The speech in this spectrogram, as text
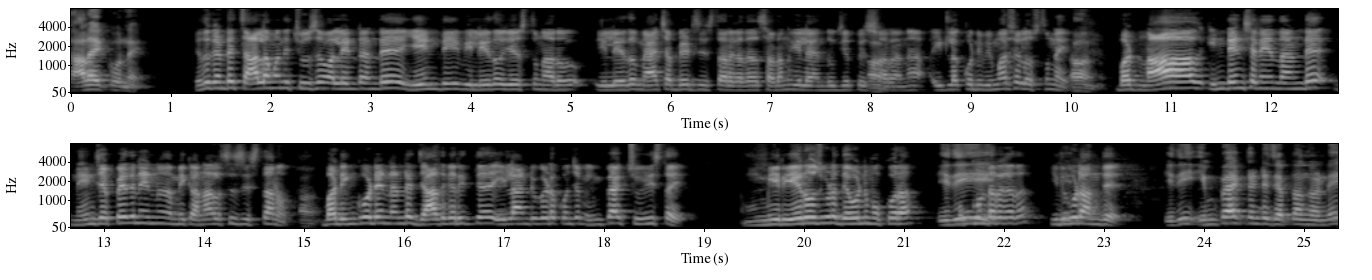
చాలా ఎక్కువ ఉన్నాయి. ఎందుకంటే చాలా మంది చూసే వాళ్ళు ఏంటంటే ఏంటి వీళ్ళు ఏదో చేస్తున్నారు వీళ్ళు ఏదో మ్యాచ్ అప్డేట్స్ ఇస్తారు కదా సడన్గా ఇలా ఎందుకు చెప్పిస్తున్నారు అని ఇట్లా కొన్ని విమర్శలు వస్తున్నాయి. బట్ నా ఇంటెన్షన్ ఏంటంటే నేను చెప్పేది నేను మీకు అనాలిసిస్ ఇస్తాను. బట్ ఇంకోటి ఏంటంటే జాతకరీత్యా ఇలాంటివి కూడా కొంచెం ఇంపాక్ట్ చూపిస్తాయి. మీరు ఏ రోజు కూడా దేవుడిని మొక్కోరా? ఇది మొక్కుంటారు కదా? ఇది కూడా అంతే. ఇది ఇంపాక్ట్ అంటే చెప్తాను అండి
